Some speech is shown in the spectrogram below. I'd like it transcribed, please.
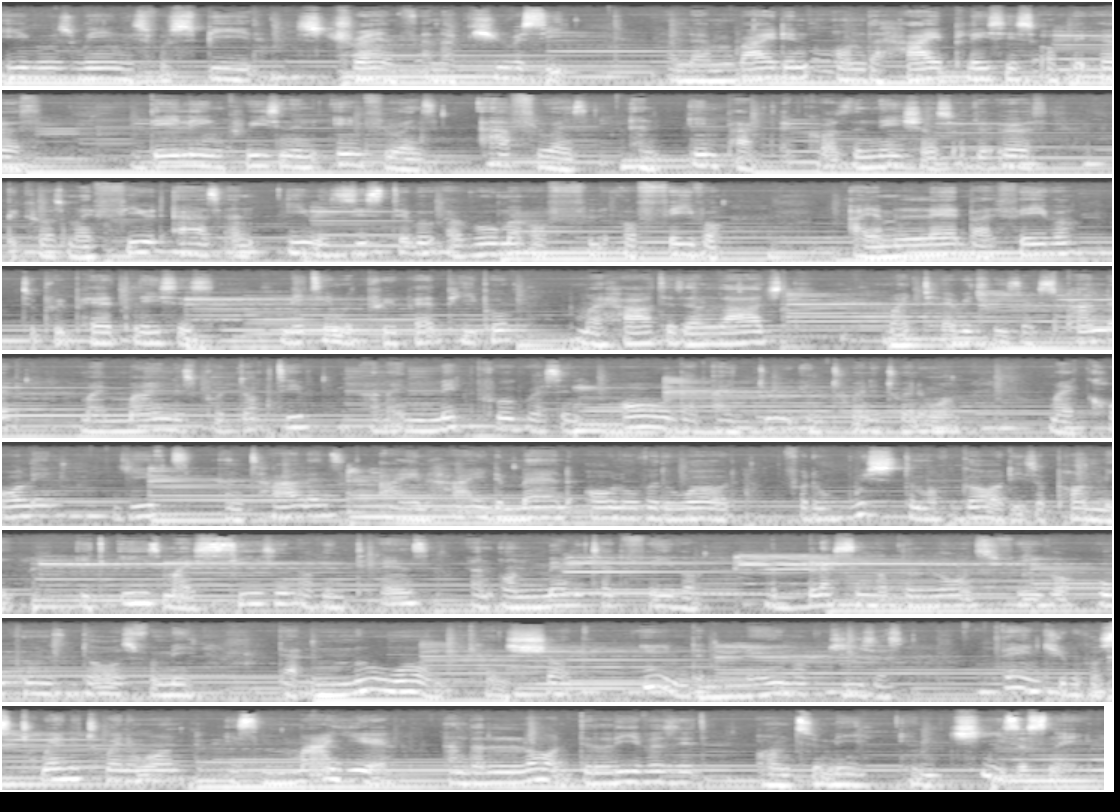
eagle's wings for speed, strength, and accuracy, and I am riding on the high places of the earth, daily increasing in influence, affluence, and impact across the nations of the earth because my field has an irresistible aroma of, of favor. I am led by favor to prepared places, meeting with prepared people. My heart is enlarged, my territory is expanded, my mind is productive, and I make progress in all that I do in 2021. My calling, gifts, and talents are in high demand all over the world for the wisdom of God is upon me. It is my season of intense and unmerited favor. The blessing of the Lord's favor opens doors for me that no one can shut in the Jesus. Thank you because 2021 is my year and the Lord delivers it unto me in Jesus' name.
